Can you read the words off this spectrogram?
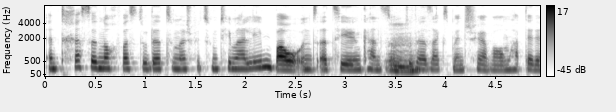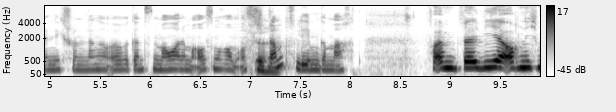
Interesse noch, was du da zum Beispiel zum Thema Lehmbau uns erzählen kannst. Ob mhm. du da sagst, Mensch, ja, warum habt ihr denn nicht schon lange eure ganzen Mauern im Außenraum aus Stampflehm gemacht? Vor allem, weil wir auch nicht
